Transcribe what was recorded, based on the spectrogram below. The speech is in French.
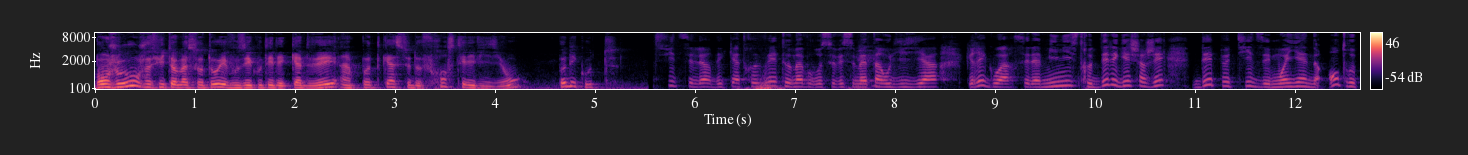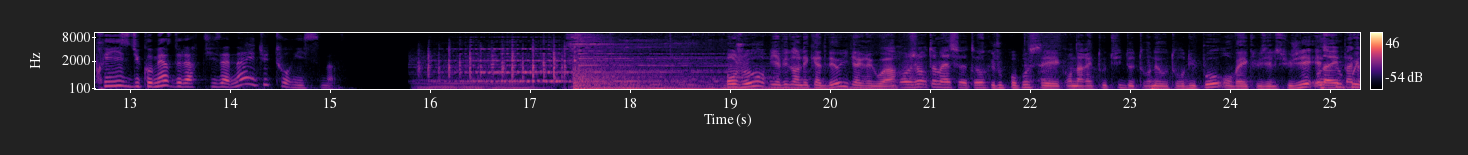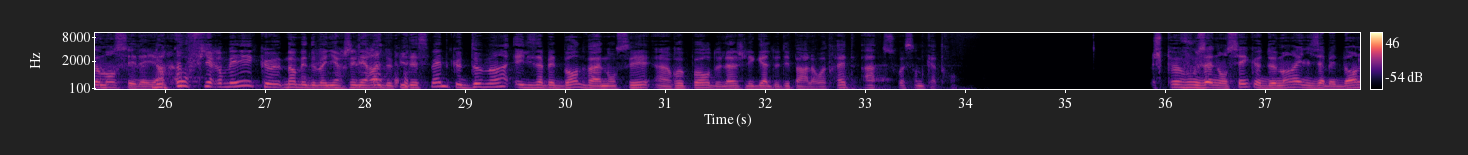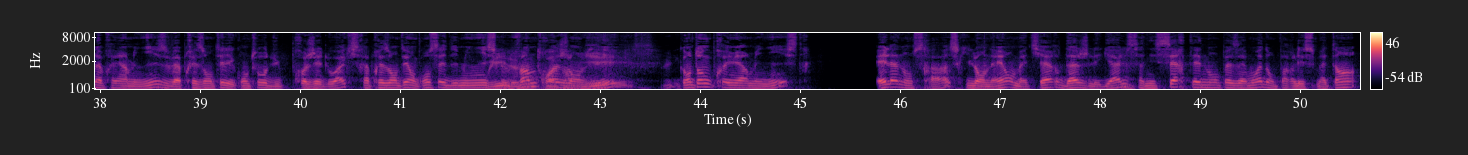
Bonjour, je suis Thomas Soto et vous écoutez Les 4V, un podcast de France Télévisions. Bonne écoute. Ensuite, c'est l'heure des 4V. Thomas, vous recevez ce matin Olivia Grégoire. C'est la ministre déléguée chargée des petites et moyennes entreprises, du commerce, de l'artisanat et du tourisme. Bonjour, bienvenue dans les 4V, Olivia Grégoire. Bonjour Thomas Soto. Ce que je vous propose, c'est qu'on arrête tout de suite de tourner autour du pot. On va écluser le sujet. On n'avait pas commencé d'ailleurs. Nous confirmer que, non mais de manière générale depuis des semaines, que demain, Elisabeth Borne va annoncer un report de l'âge légal de départ à la retraite à 64 ans? Je peux vous annoncer que demain, Elisabeth Borne, la Première ministre, va présenter les contours du projet de loi qui sera présenté en Conseil des ministres le 23, janvier. Et qu'en tant que Première ministre, elle annoncera ce qu'il en est en matière d'âge légal. Ça n'est certainement pas à moi d'en parler ce matin.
